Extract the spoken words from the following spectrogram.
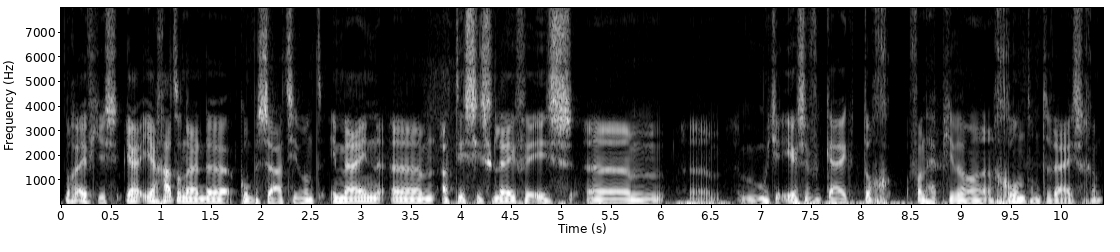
Nog eventjes. Jij, jij gaat al naar de compensatie. Want in mijn autistische leven is... ehm, ehm, moet je eerst even kijken, toch van heb je wel een grond om te wijzigen?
